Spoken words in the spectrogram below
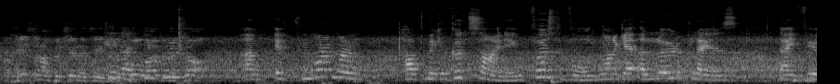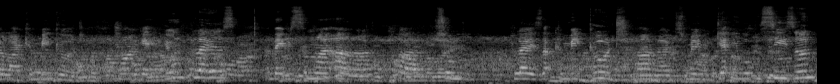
Well, here's an opportunity with the ball over the top. Um, if you want to know how to make a good signing, first of all, you want to get a load of players that you feel like can be good. Try and get young players and maybe some like I don't know, uh, some players that can be good. I don't know, just maybe get you up a season,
